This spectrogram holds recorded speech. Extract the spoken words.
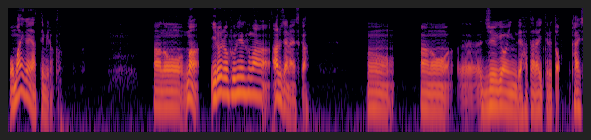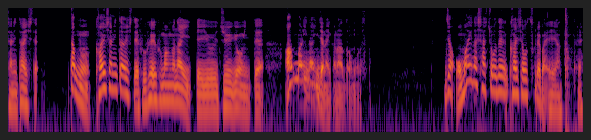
お前がやってみろと。あのー、まあいろいろ不平不満あるじゃないですか。うん。あのー、従業員で働いてると会社に対して。多分会社に対して不平不満がないっていう従業員ってあんまりないんじゃないかなと思うんです。じゃあお前が社長で会社を作ればええやんとね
